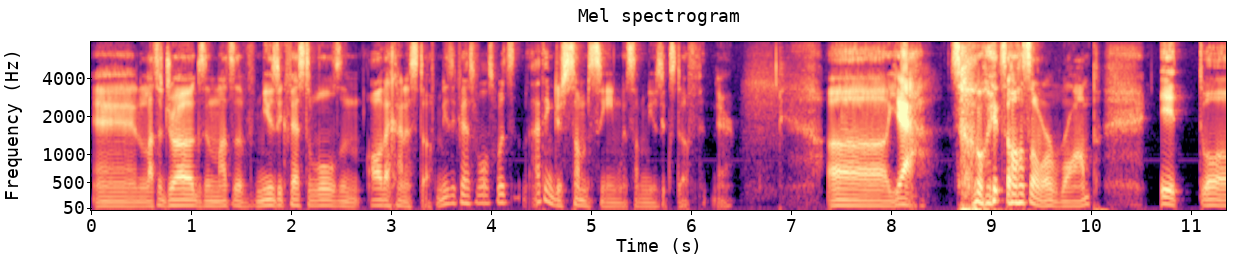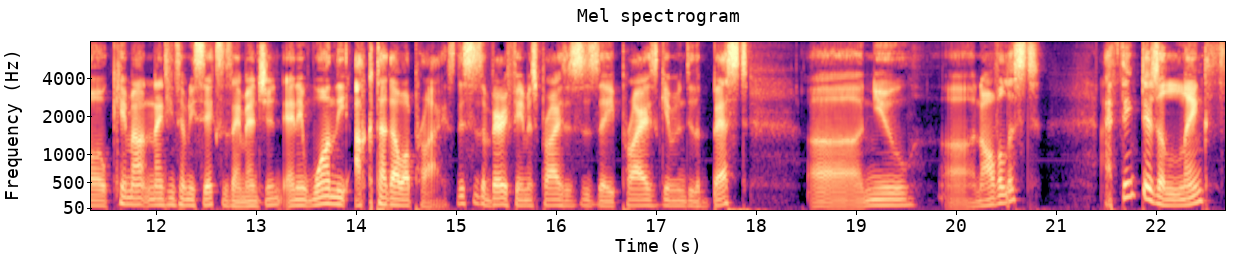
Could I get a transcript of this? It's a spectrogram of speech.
and lots of drugs and lots of music festivals and all that kind of stuff. Music festivals, what's I think there's some scene with some music stuff in there. Uh yeah. So it's also a romp. It came out in 1976, as I mentioned, and it won the Akutagawa Prize. This is a very famous prize. This is a prize given to the best uh, new uh, novelist. I think there's a length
